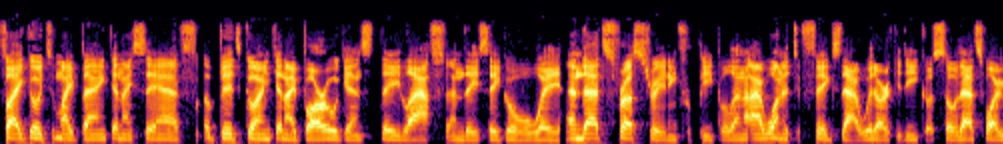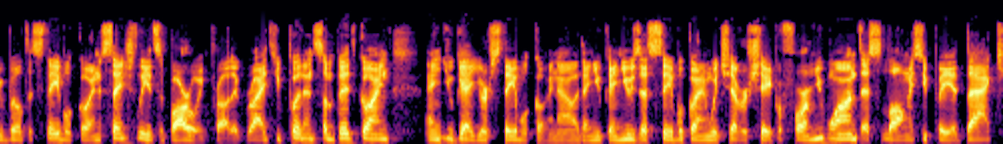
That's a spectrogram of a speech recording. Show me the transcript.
if I go to my bank and I say I have a Bitcoin, can I borrow against? They laugh and they say go away, and that's frustrating for people. And I wanted to fix that with Arkadiko, so that's why we built a stablecoin. Essentially, it's a borrowing product, right? You put in some Bitcoin and you get your stablecoin out, and you can use that stablecoin whichever shape or form you want, as long as you pay it back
